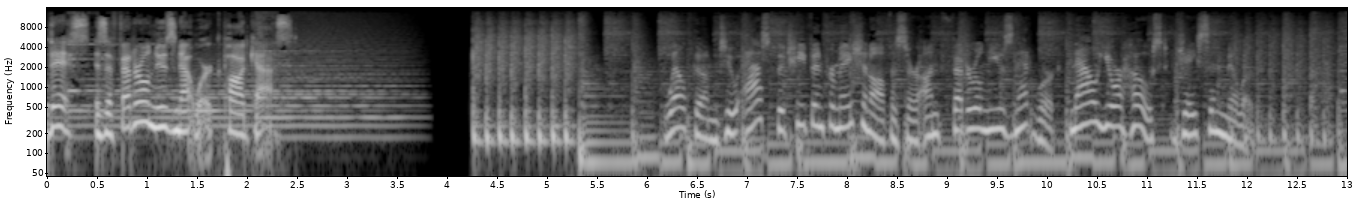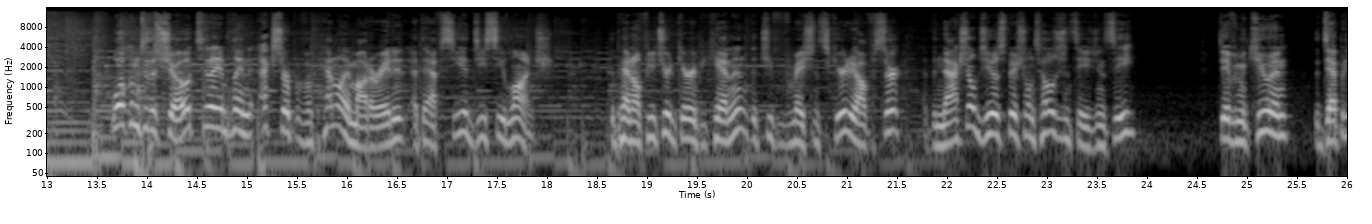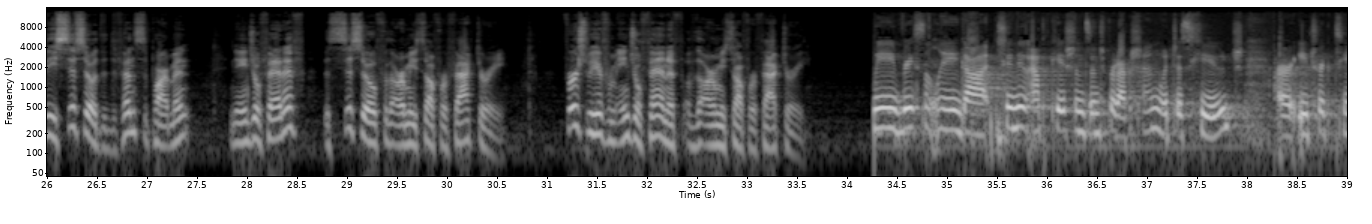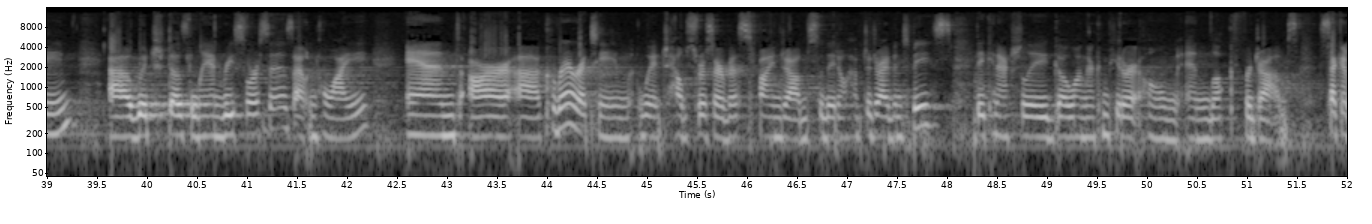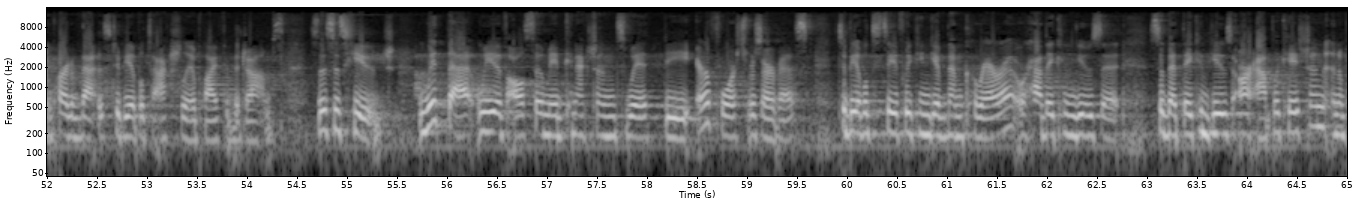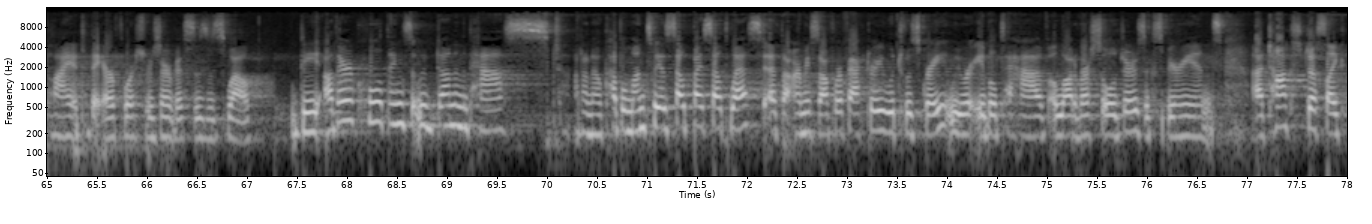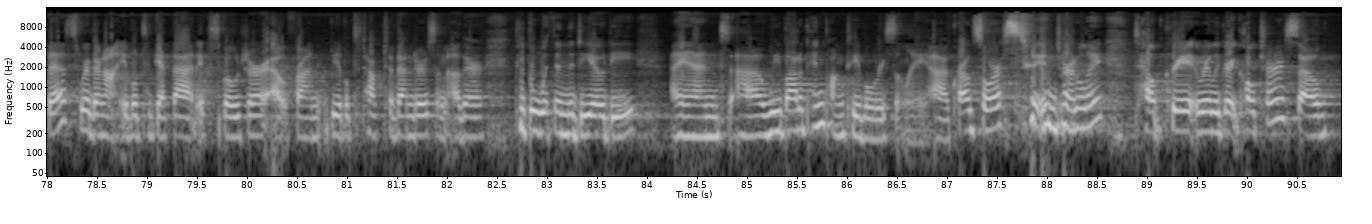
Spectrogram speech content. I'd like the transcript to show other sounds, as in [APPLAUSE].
This is a Federal News Network podcast. Welcome to Ask the Chief Information Officer on Federal News Network. Now, your host, Jason Miller. Welcome to the show. Today I'm playing an excerpt of a panel I moderated at the AFCEA DC lunch. The panel featured Gary Buchanan, the Chief Information Security Officer at the National Geospatial Intelligence Agency, David McKeown, the Deputy CISO at the Defense Department, and Angel Phaneuf, the CISO for the Army Software Factory. First, we hear from Angel Phaneuf of the Army Software Factory. We recently got two new applications into production, which is huge. Our ETRIC team, uh, which does land resources out in Hawaii, and our uh, Carrera team, which helps reservists find jobs so they don't have to drive into base. They can actually go on their computer at home and look for jobs. Second part of that is to be able to actually apply for the jobs. So this is huge. With that, we have also made connections with the Air Force reservists to be able to see if we can give them Carrera or how they can use it so that they could use our application and apply it to the Air Force reservists as well the other cool things that we've done in the past, I don't know, a couple months, we had South by Southwest at the Army Software Factory, which was great. We were able to have a lot of our soldiers experience uh, talks just like this, where they're not able to get that exposure out front, be able to talk to vendors and other people within the DoD. And uh, we bought a ping pong table recently, uh, crowdsourced [LAUGHS] internally to help create a really great culture. So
